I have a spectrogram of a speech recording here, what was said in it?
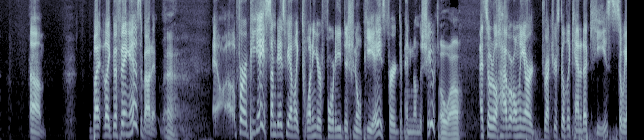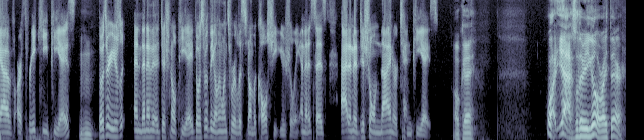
um, but like the thing is about it Eh. uh, for a PA, some days we have like 20 or 40 additional PAs for depending on the shoot. Oh wow. And so it'll have only our Directors Guild of Canada keys. So we have our three key PAs. hmm Those are usually, and then an additional PA. Those are the only ones who are listed on the call sheet usually. And then it says add an additional nine or 10 PAs. Okay. Well, yeah. So there you go, right there.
